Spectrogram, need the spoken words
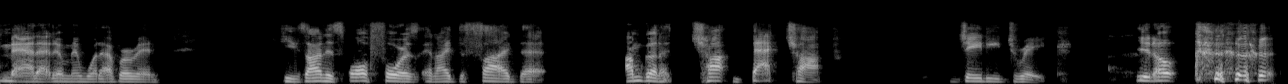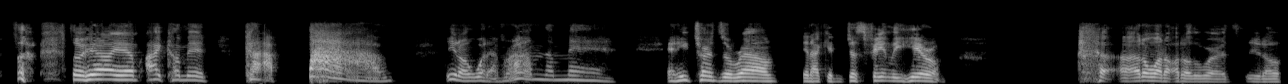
mad at him and whatever, and he's on his all fours, and I decide that I'm gonna chop back chop JD Drake. You know, so, so here I am. I come in, cop, you know, whatever. I'm the man, and he turns around, and I can just faintly hear him. I don't want to utter the words, you know,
